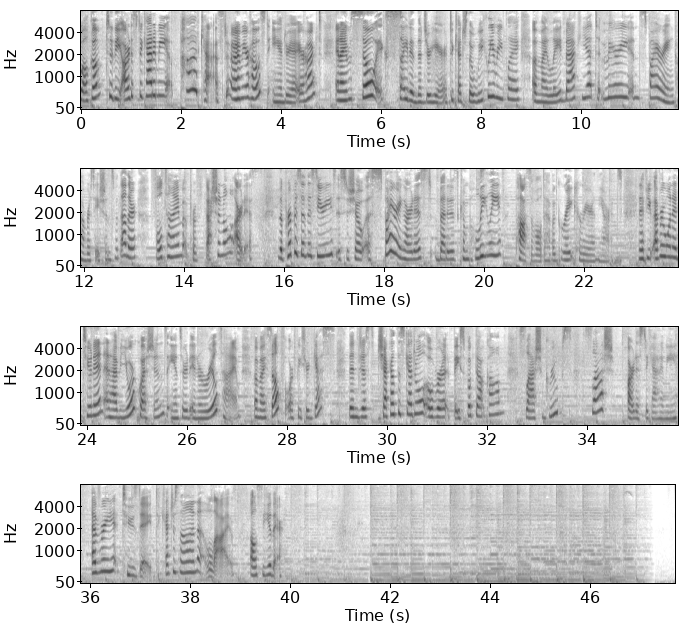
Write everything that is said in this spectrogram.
Welcome to the Artist Academy podcast. I'm your host, Andrea Ehrhardt, and I am so excited that you're here to catch the weekly replay of my laid back yet very inspiring conversations with other full time professional artists. The purpose of this series is to show aspiring artists that it is completely possible to have a great career in the arts. And if you ever want to tune in and have your questions answered in real time by myself or featured guests, then just check out the schedule over at facebook.com slash groups slash artist academy every Tuesday to catch us on live. I'll see you there.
